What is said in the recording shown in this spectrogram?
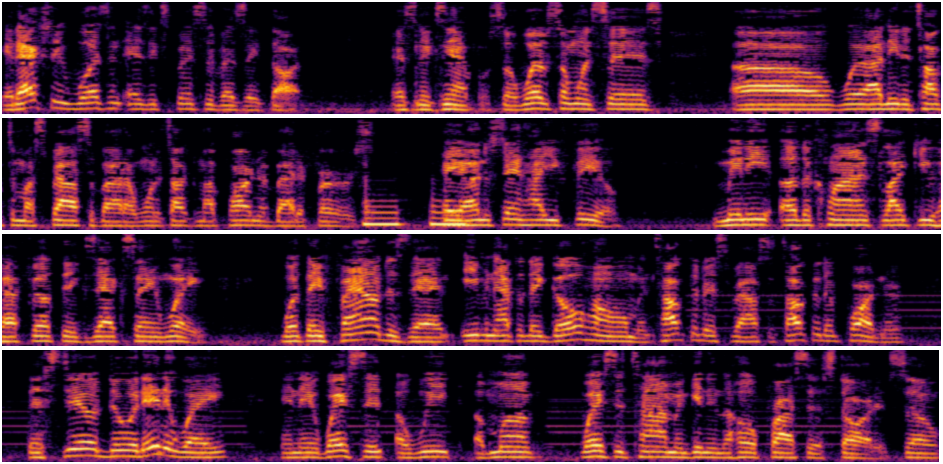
it actually wasn't as expensive as they thought. As an example, so what if someone says, uh, well, I need to talk to my spouse about it. I want to talk to my partner about it 1st mm-hmm. Hey, I understand how you feel. Many other clients like you have felt the exact same way what they found is that even after they go home and talk to their spouse or talk to their partner, they still do it anyway, and they wasted a week, a month, wasted time in getting the whole process started. So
